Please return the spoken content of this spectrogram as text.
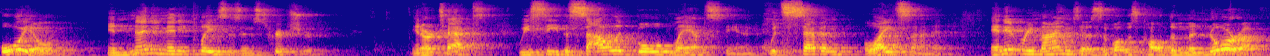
oil in many, many places in Scripture. In our text, we see the solid gold lampstand with seven lights on it. And it reminds us of what was called the menorah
